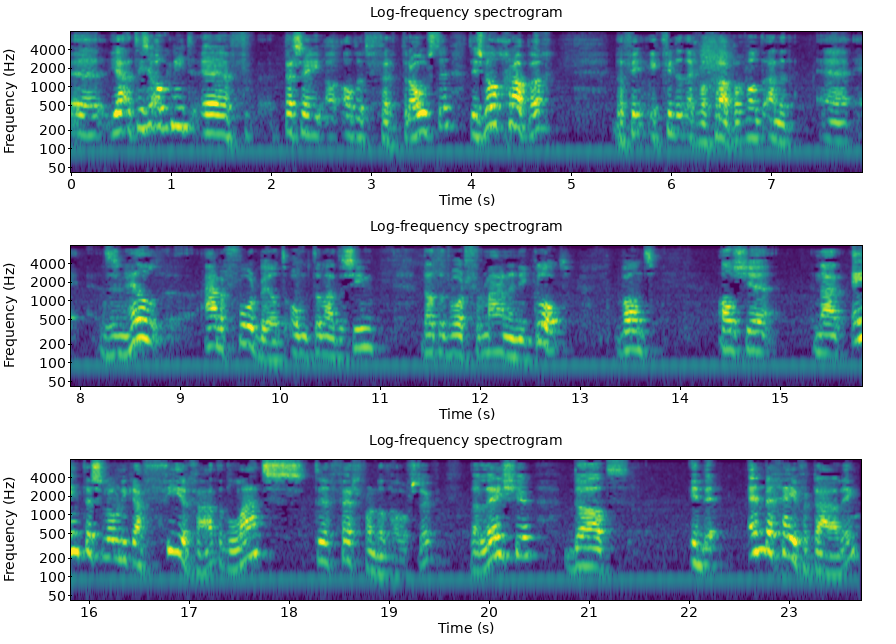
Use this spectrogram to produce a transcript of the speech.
Uh, ja, het is ook niet uh, per se altijd vertroosten. Het is wel grappig. Dat vind, ik vind het echt wel grappig, want aan het, uh, het is een heel aardig voorbeeld om te laten zien dat het woord vermanen niet klopt. Want als je naar 1 Thessalonica 4 gaat, het laatste vers van dat hoofdstuk, dan lees je dat in de NBG-vertaling,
